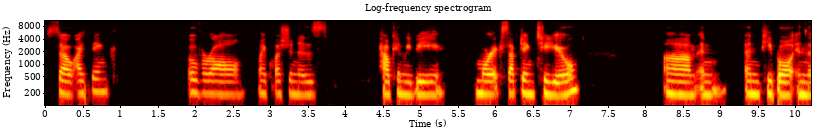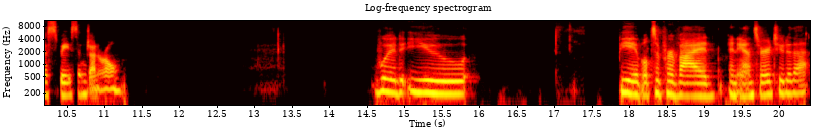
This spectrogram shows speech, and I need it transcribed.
so i think overall my question is how can we be more accepting to you um, and and people in this space in general would you be able to provide an answer or two to that?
